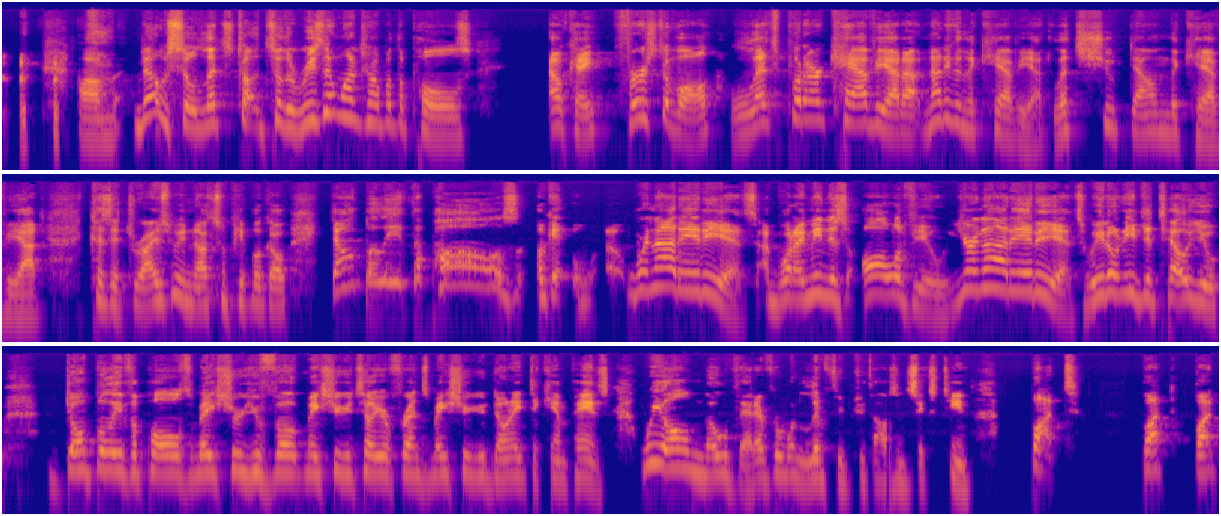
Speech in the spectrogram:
um, no, so let's talk. So the reason I want to talk about the polls Okay, first of all, let's put our caveat out. Not even the caveat. Let's shoot down the caveat because it drives me nuts when people go, "Don't believe the polls." Okay, uh, we're not idiots. Uh, what I mean is, all of you, you're not idiots. We don't need to tell you, "Don't believe the polls." Make sure you vote. Make sure you tell your friends. Make sure you donate to campaigns. We all know that. Everyone lived through 2016. But, but, but,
